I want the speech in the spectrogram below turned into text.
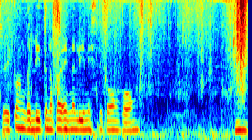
So ito hanggang dito na pala yung nalinis ni Kong Kong. Hmm.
